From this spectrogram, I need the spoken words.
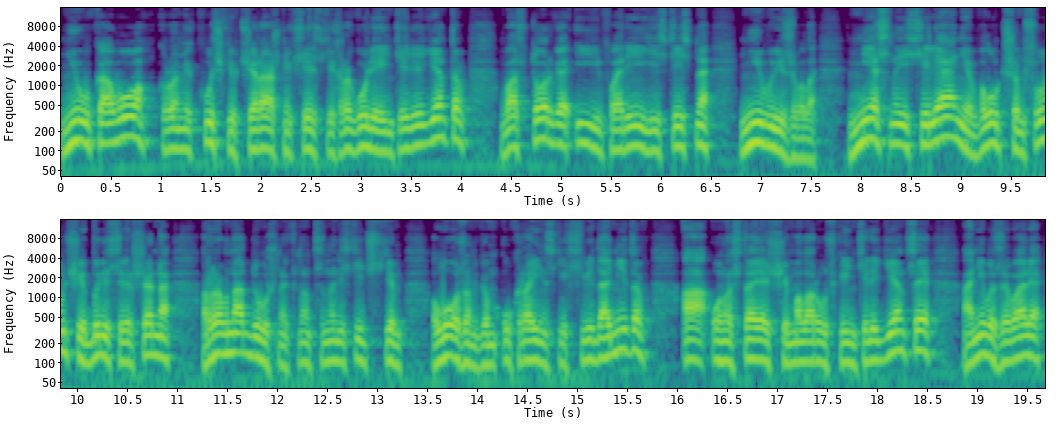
ни у кого, кроме кучки вчерашних сельских рагулей интеллигентов, восторга и эйфории, естественно, не вызвало. Местные селяне в лучшем случае были совершенно равнодушны к националистическим лозунгам украинских сведомитов, а у настоящей малорусской интеллигенции они вызывали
